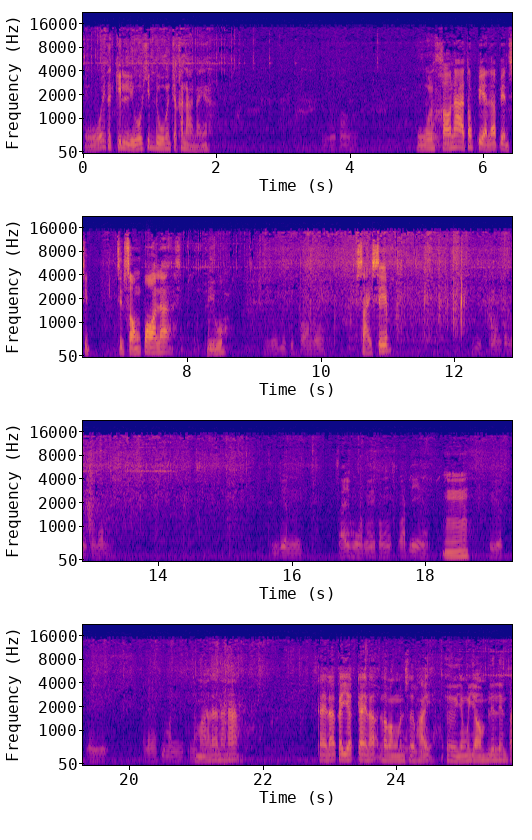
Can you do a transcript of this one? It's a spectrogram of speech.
โอ้ยถ้ากินหลิวคิดดูมันจะขนาดไหนอะหรือว่าต้องโอ้โหคราวหน้าต้องเปลี่ยนแล้วเปลี่ยนสิบสิบสองปอนด์แล้ว หลิวหรือว่ายี่สิบฟองเลยสายเซฟยี่สิบฟองก็หลุดไปแล้วถึงเรียนสายโหดไงของวัดนี่อืมคือไอ้อะไรที่มันหนักมาแล้วนะนะ ใกล้แล้วใกล้เยอะใกล้แล้วระวังมันเซอร์ไพรส์เออยังไม่ยอมเล่นเล่นๆไป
